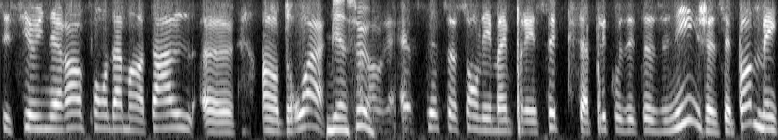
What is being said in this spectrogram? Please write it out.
c'est s'il y a une erreur fondamentale euh, en droit. Bien sûr. Est-ce que ce sont les mêmes principes qui s'appliquent aux États-Unis? Je ne sais pas, mais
